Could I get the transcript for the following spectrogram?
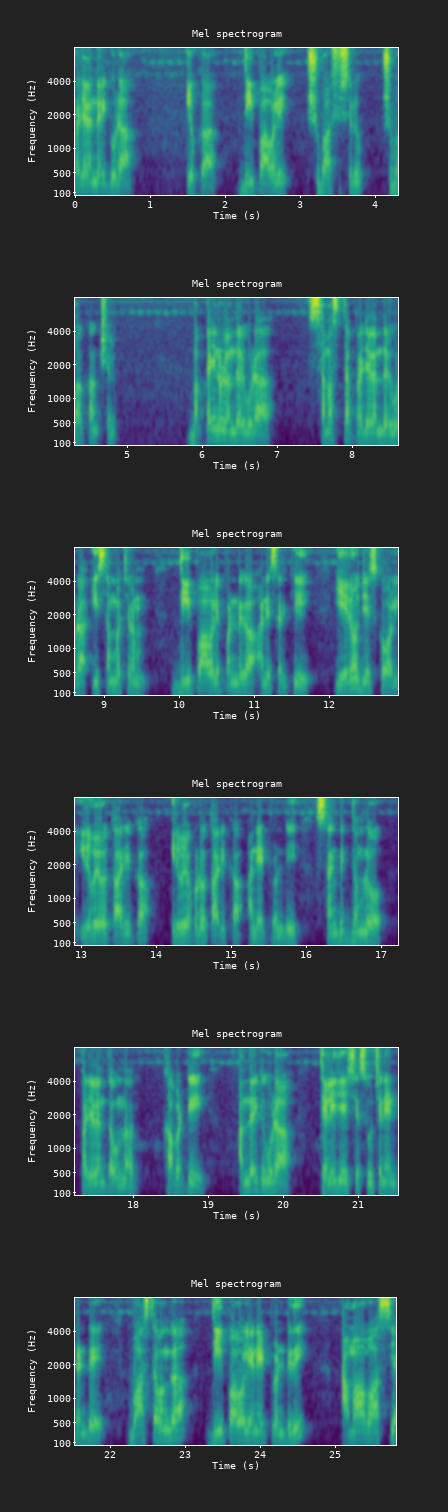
ప్రజలందరికీ కూడా ఈ యొక్క దీపావళి శుభాశిస్సులు శుభాకాంక్షలు. భక్తజనులందరూ కూడా సమస్త ప్రజలందరూ కూడా ఈ సంవత్సరం దీపావళి పండుగ అనేసరికి ఏ రోజు చేసుకోవాలి? ఇరవయో తారీఖు ఇరవై ఒకటో తారీఖు అనేటువంటి సందిగ్ధంలో ప్రజలంతా ఉన్నారు. కాబట్టి అందరికీ కూడా తెలియజేసే సూచన ఏంటంటే వాస్తవంగా దీపావళి అనేటువంటిది అమావాస్య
